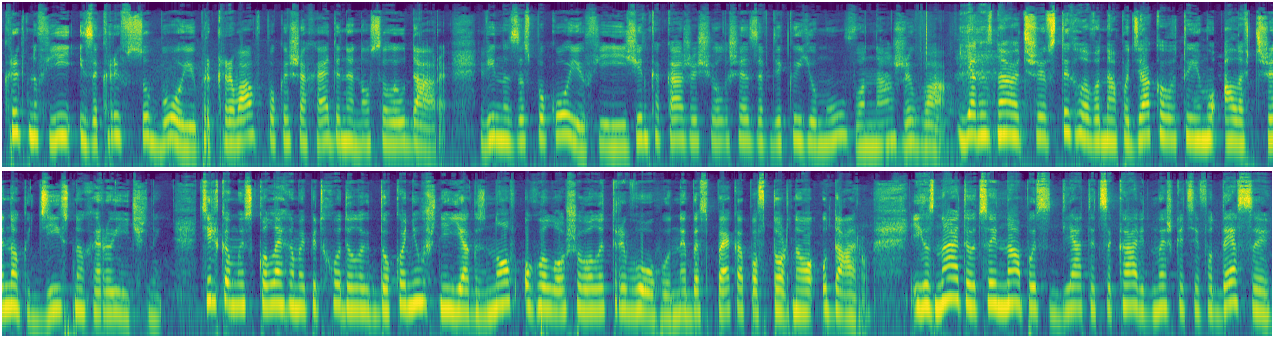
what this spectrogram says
крикнув їй і закрив собою, прикривав, поки шахеди не носили удари. Він заспокоїв її. Жінка каже, що лише завдяки йому вона жива. Я не знаю, чи встигла вона подякувати йому, але вчинок дійсно героїчний. Тільки ми з колегами підходили до конюшні, як знов оголошували тривогу, небезпека повторного удару. І знаєте, оцей напис для ТЦК від мешканців Одеси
